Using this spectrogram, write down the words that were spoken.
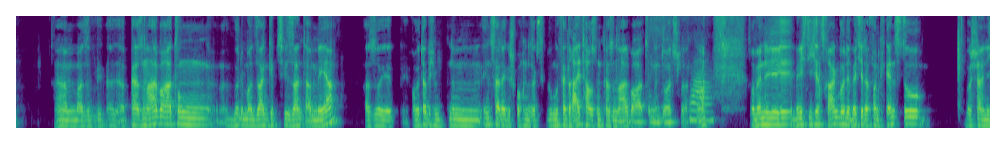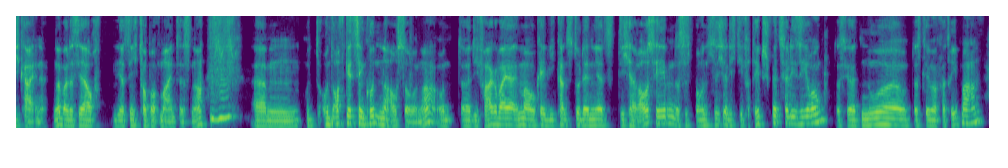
Ähm, also äh, Personalberatung würde man sagen, gibt es wie Sand am Meer. Also heute habe ich mit einem Insider gesprochen, der sagt, es gibt ungefähr 3000 Personalberatungen in Deutschland. Ne? Wow. Ne? So, wenn, du, wenn ich dich jetzt fragen würde, welche davon kennst du, wahrscheinlich keine, ne? weil das ja auch jetzt nicht top of mind ist. Ne? Mhm. Ähm, und, und oft geht es den Kunden auch so. Ne? Und äh, die Frage war ja immer, okay, wie kannst du denn jetzt dich herausheben? Das ist bei uns sicherlich die Vertriebsspezialisierung, dass wir halt nur das Thema Vertrieb machen.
